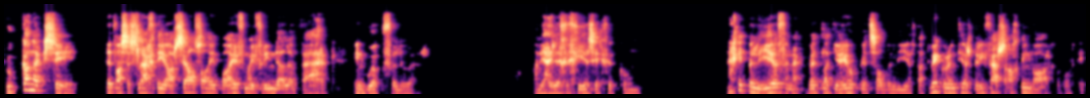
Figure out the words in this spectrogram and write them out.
Hoe kan ek sê dit was 'n slegte jaar selfs al het baie van my vriende hulle werk en hoop verloor? Want die Heilige Gees het gekom. Ek het beleef en ek bid dat jy ook dit sal beleef dat 2 Korintiërs 3 vers 18 waar geword het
